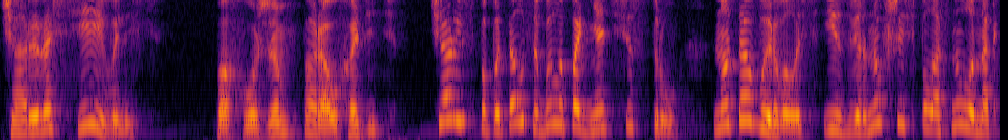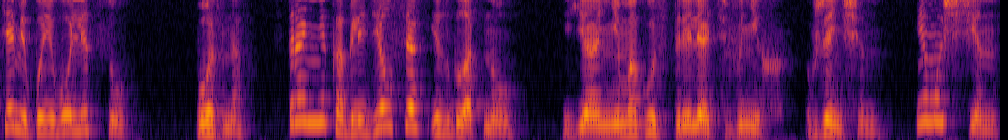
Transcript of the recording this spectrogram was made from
чары рассеивались. Похоже, пора уходить. Чарльз попытался было поднять сестру, но та вырвалась и, извернувшись, полоснула ногтями по его лицу. Поздно. Странник огляделся и сглотнул. «Я не могу стрелять в них, в женщин». «И мужчин.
